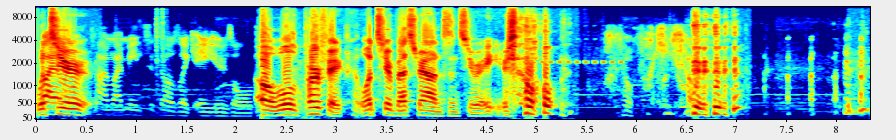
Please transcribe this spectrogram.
What's By your? time? I mean since I was like eight years old. Oh well, perfect. What's your best round since you were eight years old? I don't fucking know.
